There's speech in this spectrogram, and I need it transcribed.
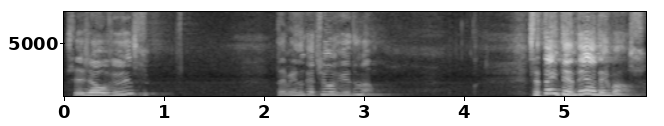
Você já ouviu isso? Também nunca tinha ouvido, não. Você está entendendo, irmãos?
